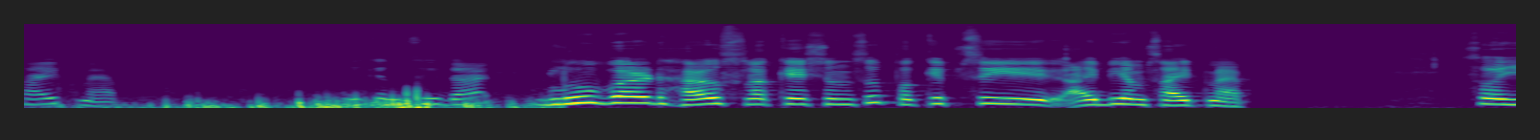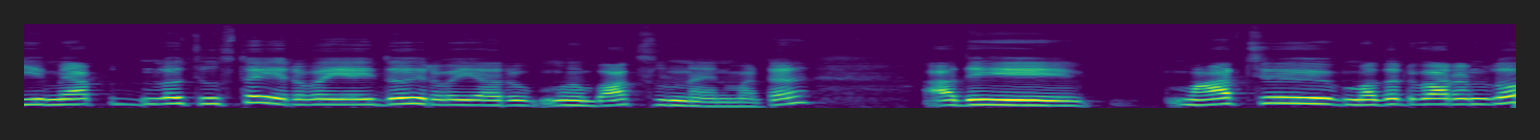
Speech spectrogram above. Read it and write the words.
site map. You can see that bluebird house locations Poughkeepsie IBM site map. So ఈ మ్యాప్లో చూస్తే ఇరవై ఐదు ఇరవై ఆరు బాక్సులు ఉన్నాయన్నమాట. అది మార్చి మొదటి వారంలో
